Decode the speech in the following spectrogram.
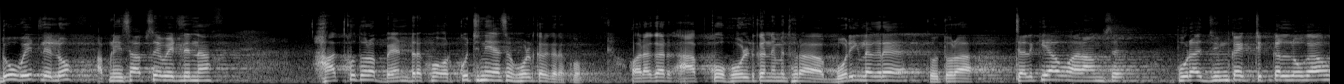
दो वेट ले लो, अपने हिसाब से वेट लेना। हाथ को थोड़ा बेंड रखो और कुछ नहीं ऐसे होल्ड करके रखो। और अगर आपको होल्ड करने में थोड़ा बोरिंग लग रहा है तो थोड़ा चल के आओ आराम से। पूरा जिम का एक चक्कर लगाओ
